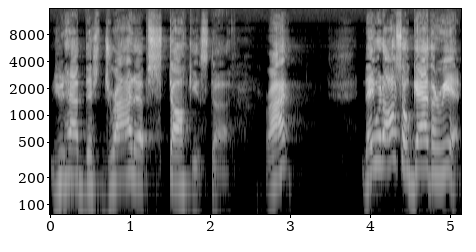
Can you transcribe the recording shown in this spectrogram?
you'd have this dried up, stalky stuff, right? They would also gather it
